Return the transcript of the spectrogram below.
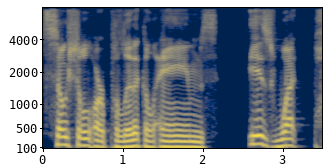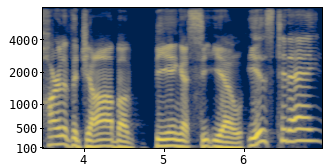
social or political aims is what part of the job of being a CEO is today?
